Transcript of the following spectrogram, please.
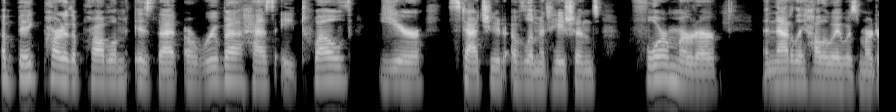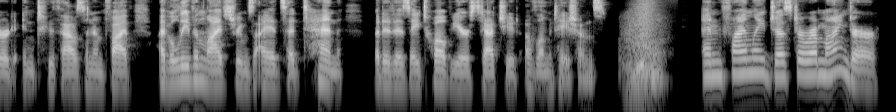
A big part of the problem is that Aruba has a 12 year statute of limitations for murder and Natalee Holloway was murdered in 2005. I believe in live streams I had said 10, but it is a 12 year statute of limitations. And finally, just a reminder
